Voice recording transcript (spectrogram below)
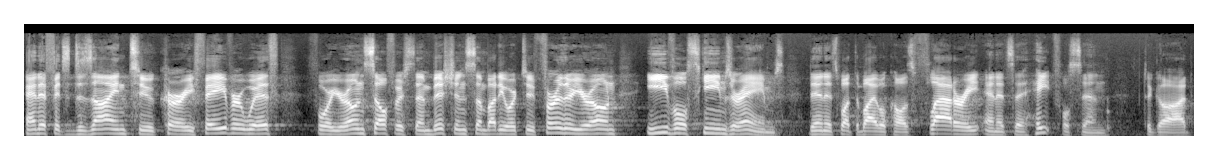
and if it's designed to curry favor with, for your own selfish ambition, somebody, or to further your own evil schemes or aims, then it's what the Bible calls flattery, and it's a hateful sin to God.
